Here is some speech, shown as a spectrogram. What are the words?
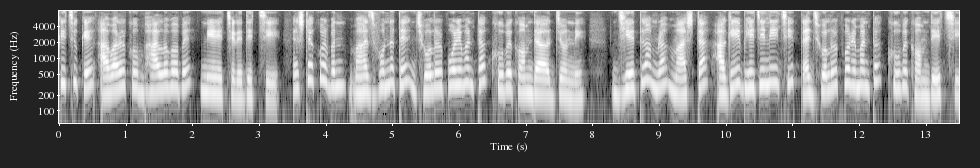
কিছুকে আবারও খুব ভালোভাবে নেড়ে ছেড়ে দিচ্ছি। চেষ্টা করবেন মাছ ভুনাতে ঝোলের পরিমাণটা খুবই কম দেওয়ার জন্যে। যেহেতু আমরা মাছটা আগে ভেজে নিয়েছি, তাই ঝোলের পরিমাণটা খুবই কম দিয়েছি।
